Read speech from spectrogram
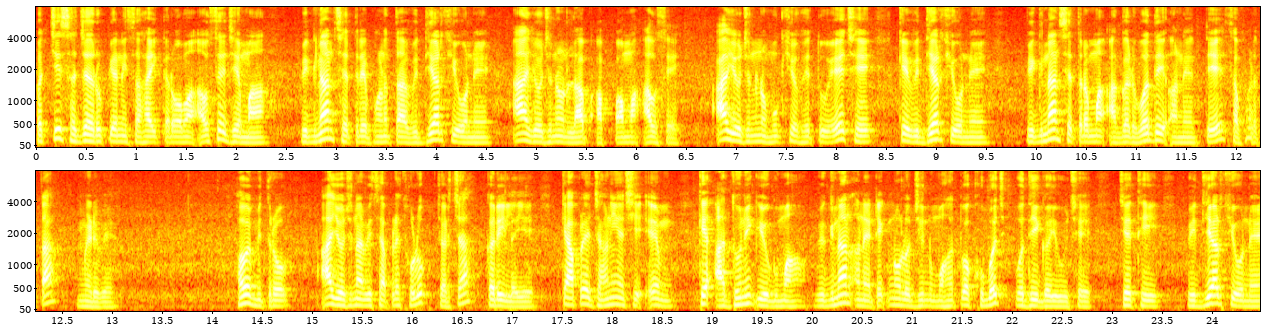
પચીસ હજાર રૂપિયાની સહાય કરવામાં આવશે, જેમાં વિજ્ઞાન ક્ષેત્રે ભણતા વિદ્યાર્થીઓને આ યોજનાનો લાભ આપવામાં આવશે. આ યોજનાનો મુખ્ય હેતુ એ છે કે વિદ્યાર્થીઓને વિજ્ઞાન ક્ષેત્રમાં આગળ વધે અને તે સફળતા મેળવે. હવે મિત્રો, આ યોજના વિશે આપણે થોડુંક ચર્ચા કરી લઈએ કે આપણે જાણીએ છીએ એમ કે આધુનિક યુગમાં વિજ્ઞાન અને ટેકનોલોજીનું મહત્ત્વ ખૂબ જ વધી ગયું છે, જેથી વિદ્યાર્થીઓને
